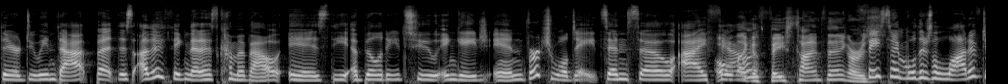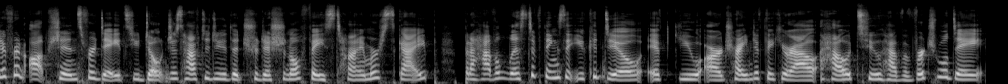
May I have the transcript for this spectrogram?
they're doing that. But this other thing that has come about is the ability to engage in virtual dates. And so I Oh, found like a FaceTime thing, or is, FaceTime. Well, there's a lot of different options for dates. You don't just have to do the traditional FaceTime or Skype, but I have a list of things that you could do if you are trying to figure out how to have a virtual date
